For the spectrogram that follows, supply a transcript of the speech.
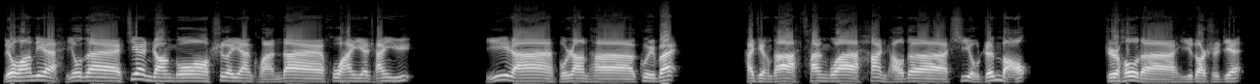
刘皇帝又在建章宫设宴款待呼韩邪单于。依然不让他跪拜，还请他参观汉朝的稀有珍宝。之后的一段时间，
